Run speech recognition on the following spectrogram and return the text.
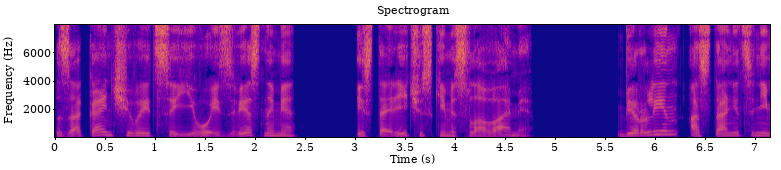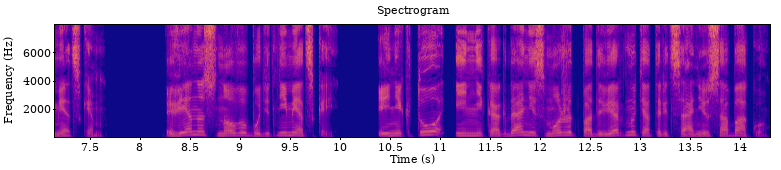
заканчивается его известными историческими словами. Берлин останется немецким. Вена снова будет немецкой. И никто и никогда не сможет подвергнуть отрицанию собаку.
